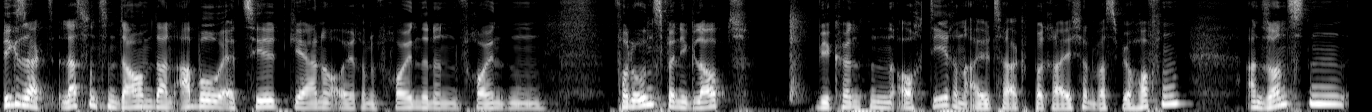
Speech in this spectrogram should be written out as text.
Wie gesagt, lasst uns einen Daumen da, ein Abo, erzählt gerne euren Freundinnen, Freunden von uns, wenn ihr glaubt, wir könnten auch deren Alltag bereichern, was wir hoffen. Ansonsten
